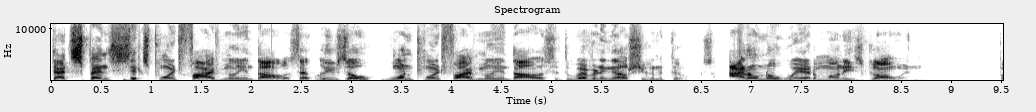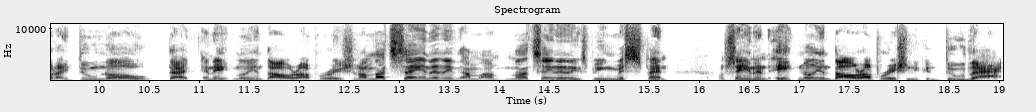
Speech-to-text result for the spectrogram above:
That spends $6.5 million. That leaves out $1.5 million to do everything else you're going to do. So I don't know where the money's going, but I do know that an $8 million operation, I'm not saying any, I'm, I'm not saying anything's being misspent. I'm saying an $8 million operation, you can do that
